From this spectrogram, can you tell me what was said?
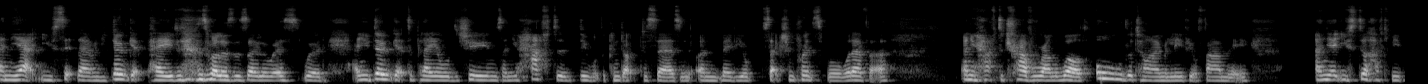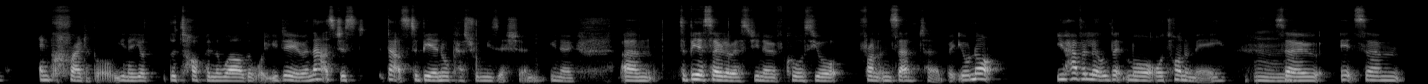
And yet you sit there and you don't get paid as well as a soloist would and you don't get to play all the tunes and you have to do what the conductor says and, and maybe your section principal whatever and you have to travel around the world all the time and leave your family and yet you still have to be incredible. You know you're the top in the world at what you do and that's just that's to be an orchestral musician you know. Um, to be a soloist you know of course you're front and center but you're not you have a little bit more autonomy. Mm. so it's um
